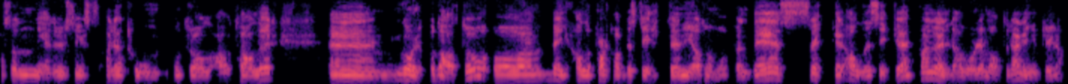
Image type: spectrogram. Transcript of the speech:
altså nedrustnings- eller atomkontrollavtaler eh, går ut på dato og alle parter har bestilt nye atomvåpen. Det svekker alle sikkerhet på en veldig alvorlig måte. Det er det ingen tvil om.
